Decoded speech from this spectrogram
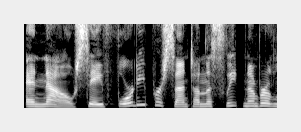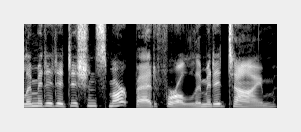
And now save 40% on the Sleep Number limited edition Smart Bed for a limited time.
